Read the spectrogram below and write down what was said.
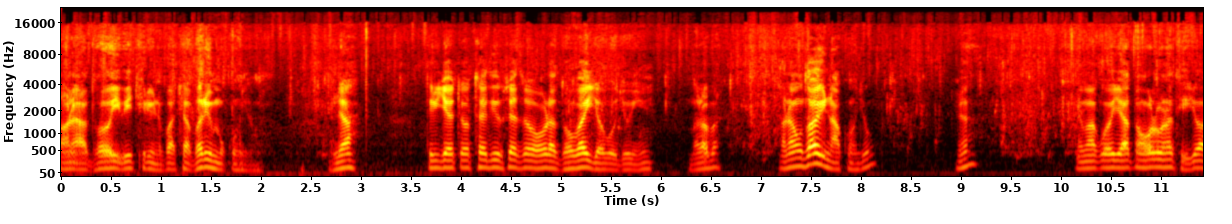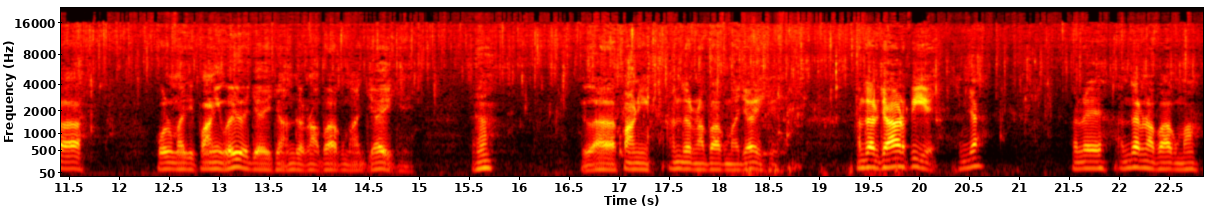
અને આ ધોઈ વિછરીને પાછા ભરી મૂકું છું. સમજ્યા ત્રીજા ચોથે દિવસે તો હવે ધોવાઈ જવો જોઈએ. બરાબર? અને હું ધોઈ નાખું છું. હે એમાં કોઈ જાતનું ઓળો નથી. જો આ ઓળમાંથી પાણી વહી જાય છે, અંદરના ભાગમાં જાય છે. હા? આ પાણી અંદરના ભાગમાં જાય છે. અંદર ઝાડ પીએ, સમજ્યા? એટલે અંદરના ભાગમાં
